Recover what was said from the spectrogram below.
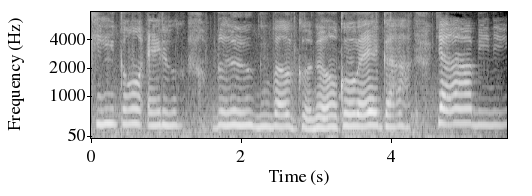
聞こえる僕はこの声が闇に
